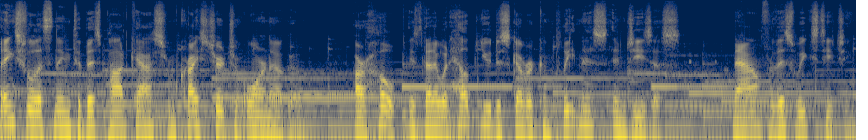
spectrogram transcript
Thanks for listening to this podcast from Christ Church of Oronogo. Our hope is that it would help you discover completeness in Jesus. Now for this week's teaching.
